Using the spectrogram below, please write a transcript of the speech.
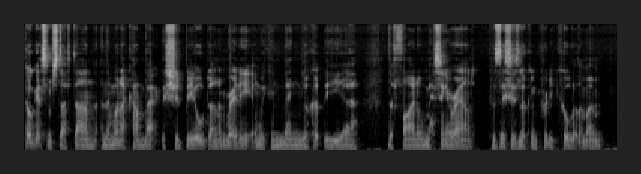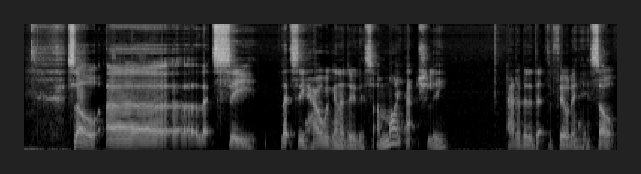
go get some stuff done, and then when I come back, this should be all done and ready, and we can then look at the uh, the final messing around because this is looking pretty cool at the moment. So uh, let's see, let's see how we're going to do this. I might actually add a bit of depth of field in here. So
